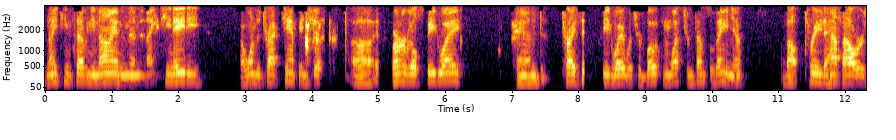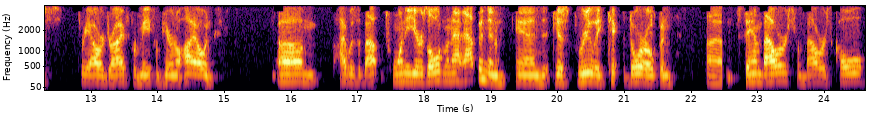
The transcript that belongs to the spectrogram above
1979, and then in 1980, I won the track championship uh, at Lernerville Speedway and Tri-City Speedway, which are both in western Pennsylvania, about three and a half hours, three-hour drive for me from here in Ohio. And um, I was about 20 years old when that happened, and and it just really kicked the door open. Uh, Sam Bowers from Bowers Coal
